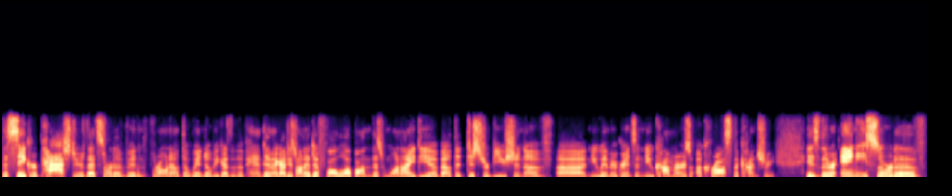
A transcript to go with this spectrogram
the sacred pastures that's sort of been thrown out the window because of the pandemic, I just wanted to follow up on this one idea about the distribution of uh, new immigrants and newcomers across the country. Is there any sort of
